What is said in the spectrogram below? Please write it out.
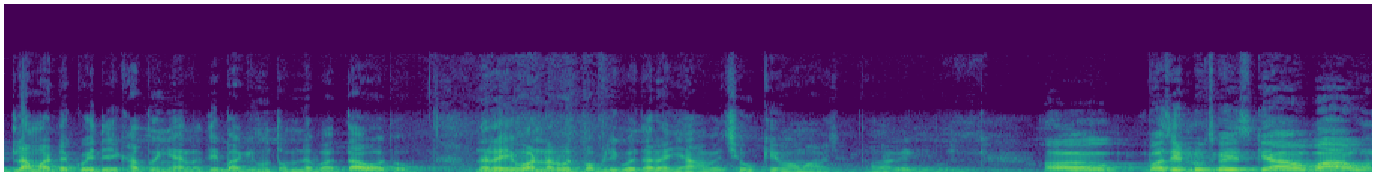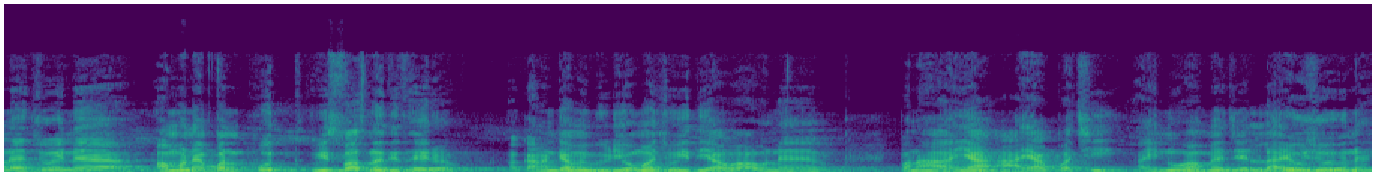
એટલા માટે કોઈ દેખાતું અહીંયા નથી. બાકી હું તમને બતાવો તો અને રવિવારના રોજ પબ્લિક વધારે અહીંયા આવે છે એવું કહેવામાં આવે છે. તમારે કંઈ કહેવું છે? બસ એટલું જ કહીશ કે આ વાવને જોઈને અમને પણ ખુદ વિશ્વાસ નથી થઈ રહ્યો. કારણ કે અમે વિડીયોમાં જોઈ હતી આ વાવને. પણ આ અહીંયા આવ્યા પછી અહીંનું અમે જે લાઈવ જોયું ને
